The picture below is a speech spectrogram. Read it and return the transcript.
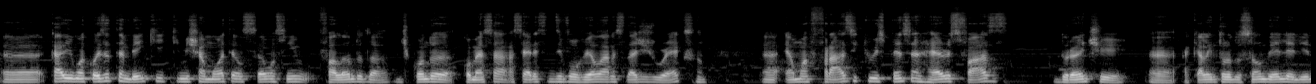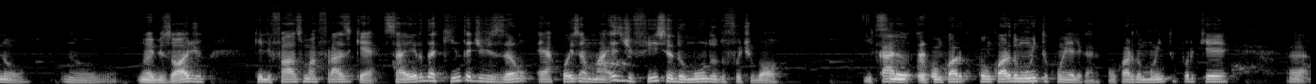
Uh, cara, e uma coisa também que, que me chamou a atenção, assim, falando da, de quando começa a série a se desenvolver lá na cidade de Wrexham, uh, é uma frase que o Spencer Harris faz durante uh, aquela introdução dele ali no, no, no, episódio, que ele faz uma frase que é: sair da quinta divisão é a coisa mais difícil do mundo do futebol. E, cara, eu, eu, concordo, concordo muito com ele, cara. Concordo muito porque, uh,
